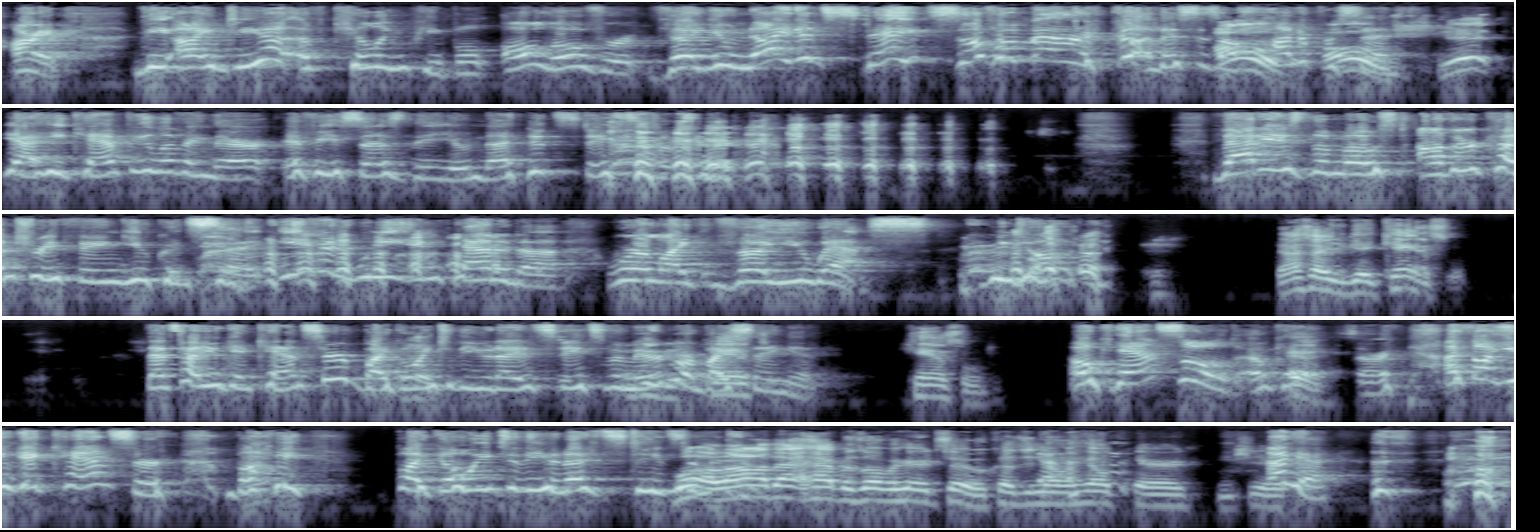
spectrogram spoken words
All right. The idea of killing people all over the United States of America. This is oh, oh, hundred oh percent. shit. Yeah, he can't be living there if he says the United States of America. that is the most other country thing you could say. Even we in Canada, we're like the US. We don't That's how you get canceled. that's how you get cancer by going to the United States of America or by cancer. saying it. Canceled. Oh, canceled. Okay, Yeah. sorry. I thought you get cancer by by going to the United States. Well, a lot of that happens over here too, because you know healthcare and shit. Oh yeah.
